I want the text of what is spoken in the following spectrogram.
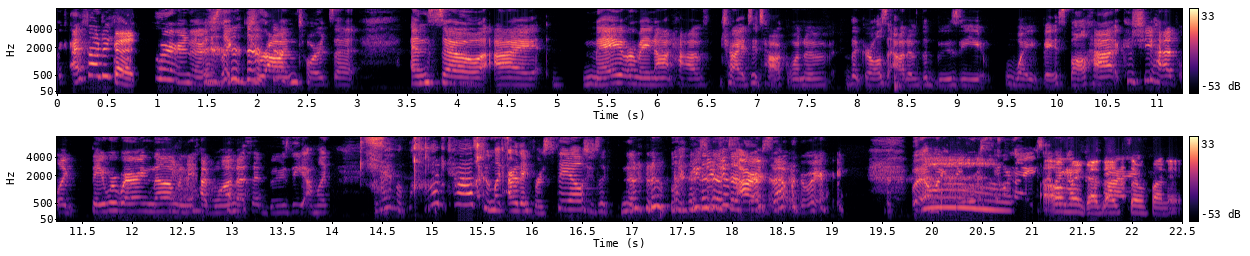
Like I found a Good. and I was like drawn towards it. And so I may or may not have tried to talk one of the girls out of the boozy white baseball hat because she had like they were wearing them and they had one that said boozy. I'm like, do I have a podcast? And like, are they for sale? She's like, no, no, no. Like these are just ours that we're wearing. But I'm like, they were so nice. Oh my god, that's so funny.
